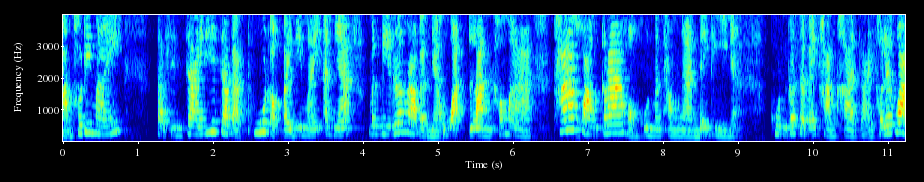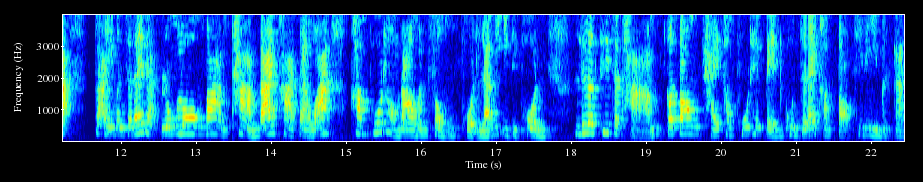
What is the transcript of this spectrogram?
ามเขาดีไหมตัดสินใจที่จะแบบพูดออกไปดีไหมอันเนี้ยมันมีเรื่องราวแบบเนี้ยวัดลันเข้ามา ถ้าความกล้าของคุณมันทำงานได้ดีเนี่ย คุณก็จะไม่ค้างคาใจเขาเรียกว่าใจมันจะได้แบบโล่งๆบ้างถามได้ค่ะ แต่ว่าคำพูดของเรามันส่งผลและมีอิทธิพล เลือกที่จะถามก็ต้องใช้คำพูดให้เป็น คุณจะได้คำตอบที่ดีเหมือนกัน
